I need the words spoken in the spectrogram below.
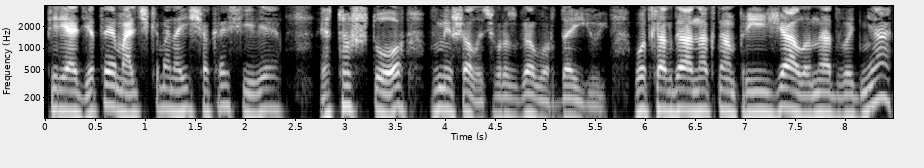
переодетая мальчиком она еще красивее. «Это что?» — вмешалась в разговор Даюй. «Вот когда она к нам приезжала на два дня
